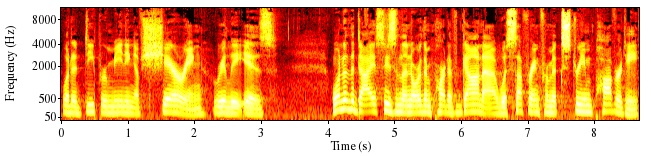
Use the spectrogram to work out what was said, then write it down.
what a deeper meaning of sharing really is. One of the dioceses in the northern part of Ghana was suffering from extreme poverty.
